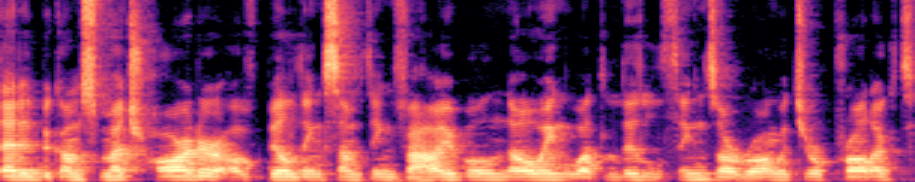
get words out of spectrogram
that it becomes much harder of building something valuable, knowing what little things are wrong with your product.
